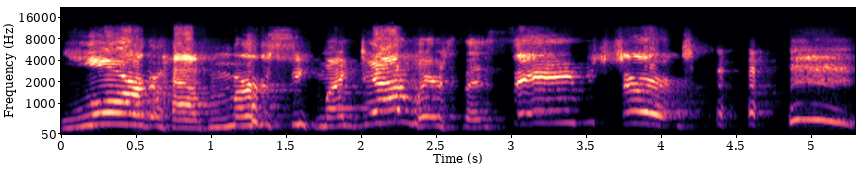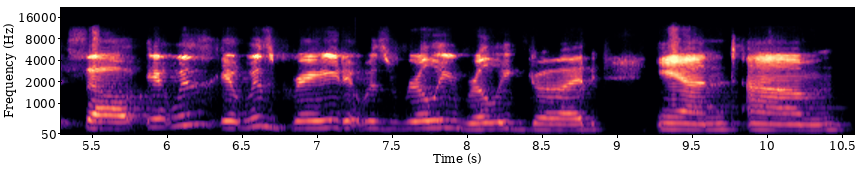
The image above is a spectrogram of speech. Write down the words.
Lord have mercy, my dad wears the same shirt. so it was it was great. It was really really good, and um,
